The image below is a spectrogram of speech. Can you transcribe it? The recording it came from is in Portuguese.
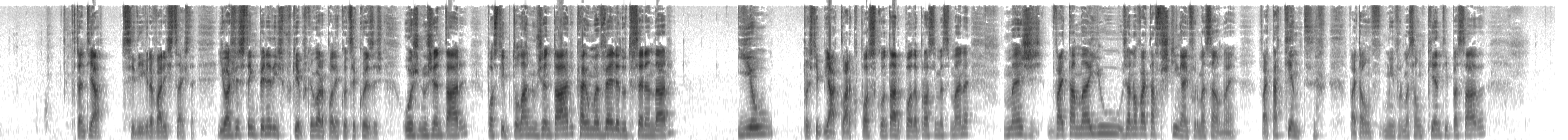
Portanto, já, decidi gravar isto sexta. E eu às vezes tenho pena disto. Porquê? Porque agora podem acontecer coisas. Hoje no jantar, posso tipo, estou lá no jantar, cai uma velha do terceiro andar e eu. Pois tipo, já, claro que posso contar, pode a próxima semana, mas vai estar meio. Já não vai estar fresquinha a informação, não é? Vai estar quente. Vai estar um- uma informação quente e passada.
